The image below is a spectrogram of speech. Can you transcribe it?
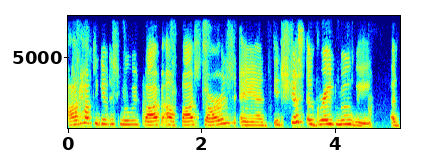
I would have to give this movie five out of five stars and it's just a great movie. A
